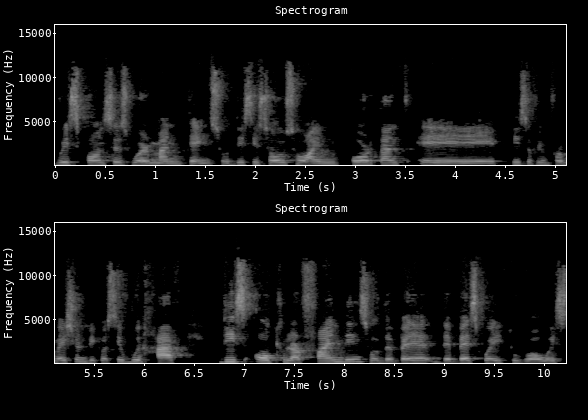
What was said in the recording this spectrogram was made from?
responses were maintained. So this is also an important uh, piece of information because if we have these ocular findings, so the, be- the best way to go is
